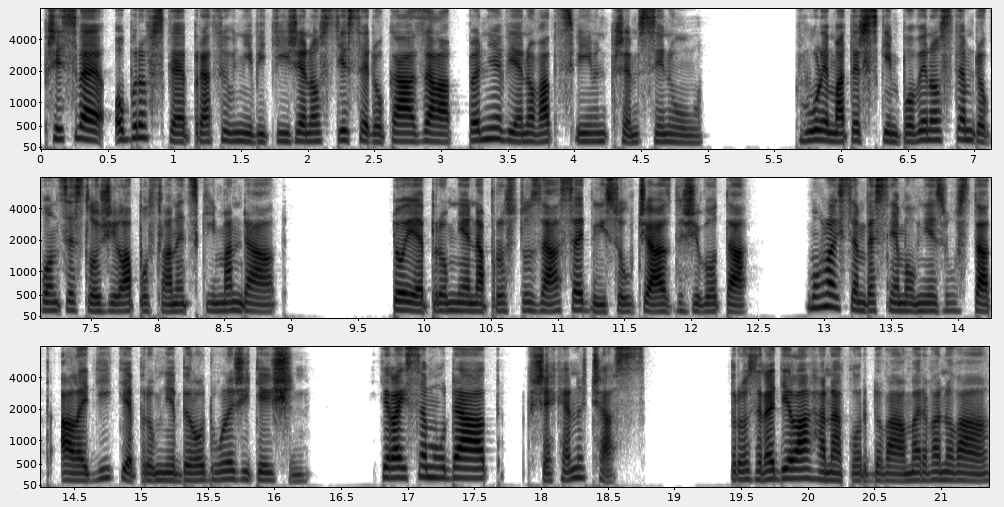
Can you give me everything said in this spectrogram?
Při své obrovské pracovní vytíženosti se dokázala plně věnovat svým třem synům. Kvůli mateřským povinnostem dokonce složila poslanecký mandát. To je pro mě naprosto zásadní součást života. Mohla jsem ve sněmovně zůstat, ale dítě pro mě bylo důležitější. Chtěla jsem mu dát všechen čas. Prozradila Hana Kordová Marvanová.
